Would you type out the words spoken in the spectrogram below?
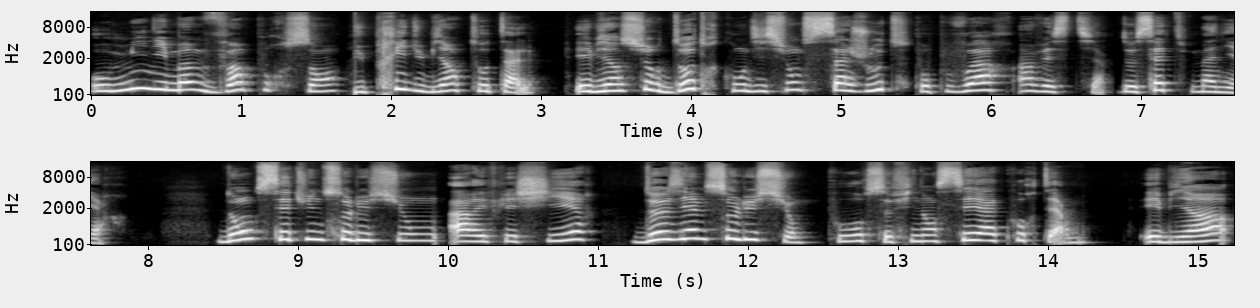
au minimum 20% du prix du bien total. Et bien sûr, d'autres conditions s'ajoutent pour pouvoir investir de cette manière. Donc, c'est une solution à réfléchir. Deuxième solution pour se financer à court terme. Eh bien,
